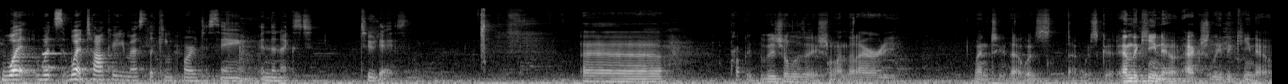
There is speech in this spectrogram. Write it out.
What what's what talk are you most looking forward to seeing in the next two days? uh, probably the visualization one that I already went to. That was that was good. And the keynote, actually, the keynote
